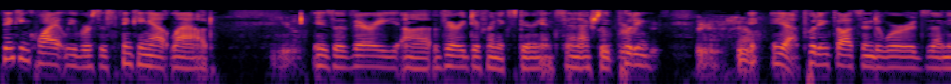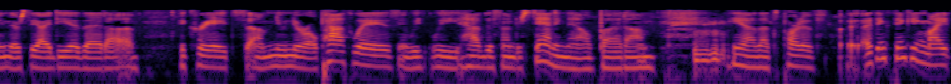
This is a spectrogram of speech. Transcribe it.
thinking quietly versus thinking out loud Know, is a very, uh, very different experience. And actually putting, yeah. yeah, putting thoughts into words. I mean, there's the idea that uh, it creates um, new neural pathways, and we we have this understanding now. But um, Mhm. yeah, that's part of. I think thinking might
